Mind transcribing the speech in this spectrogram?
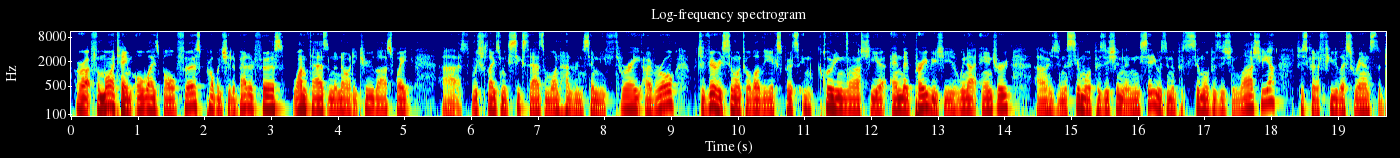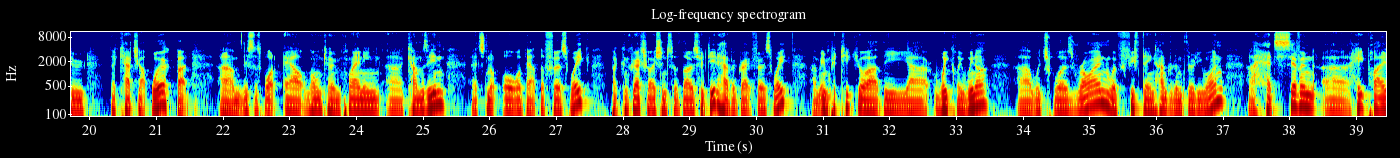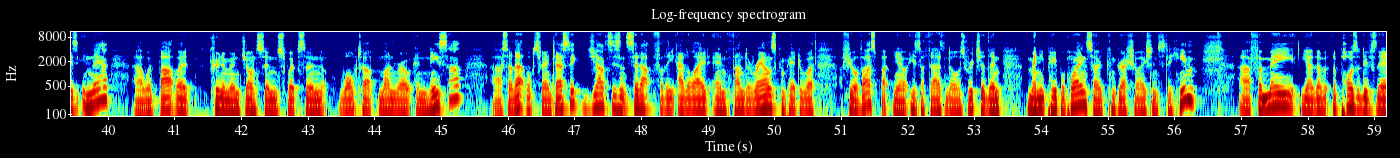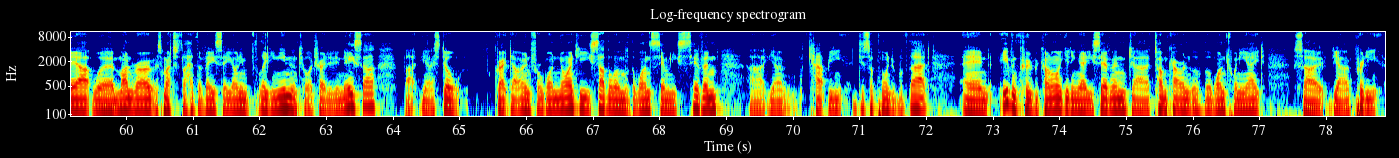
All right, for my team, always bowl first. Probably should have batted first. 1,092 last week uh, which leaves me 6,173 overall, which is very similar to a lot of the experts, including last year and the previous year's winner, Andrew, uh, who's in a similar position. And he said he was in a similar position last year, just got a few less rounds to do the catch up work. But um, this is what our long term planning uh, comes in. It's not all about the first week, but congratulations to those who did have a great first week, um, in particular the uh, weekly winner uh, which was Ryan with 1531. Uh, had seven uh, heat players in there uh, with Bartlett, Kuhnemann, Johnson, Swepson, Walter, Munro, and Neser. Uh, so that looks fantastic. Jugs isn't set up for the Adelaide and Thunder rounds compared to a, a few of us, but you know is a thousand dollars richer than many people playing. So congratulations to him. Uh, for me, yeah, the, the positives there were Munro, as much as I had the VC on him leading in until I traded in Neser, but you know, still great to own for 190. Sutherland with the 177, uh, you know, can't be disappointed with that. And even Cooper Connolly getting 87, uh, Tom Curran of the 128. So, yeah, pretty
